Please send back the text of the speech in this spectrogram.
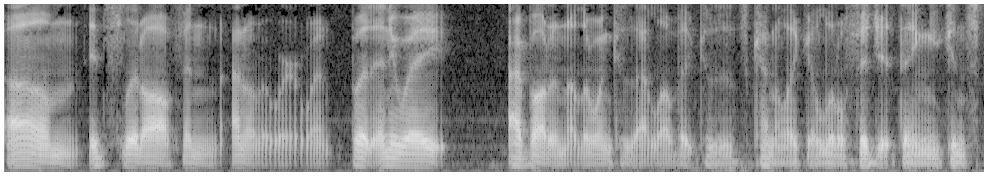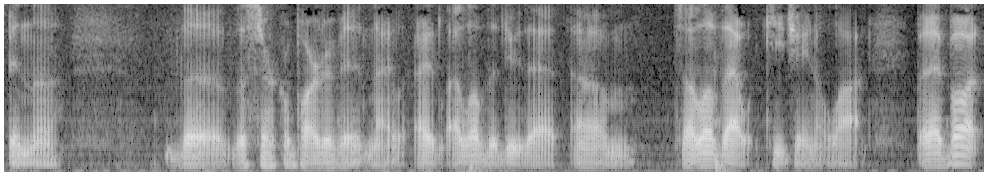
Um, it slid off, and I don't know where it went. But anyway, I bought another one because I love it because it's kind of like a little fidget thing. You can spin the the the circle part of it, and I I, I love to do that. Um, so I love that keychain a lot. But I bought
